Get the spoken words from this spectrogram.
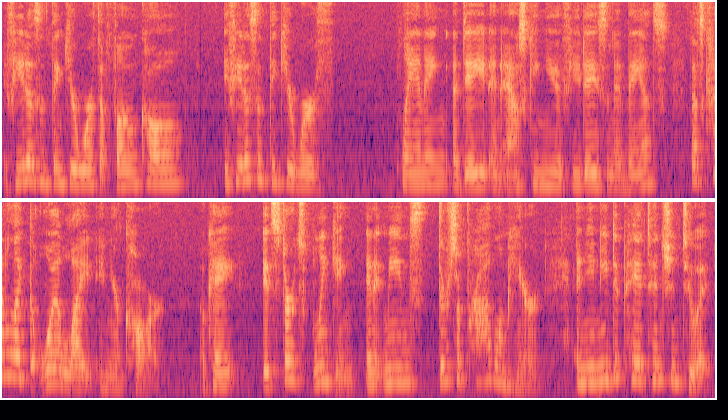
if he doesn't think you're worth a phone call, if he doesn't think you're worth planning a date and asking you a few days in advance, that's kind of like the oil light in your car. Okay? It starts blinking and it means there's a problem here and you need to pay attention to it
